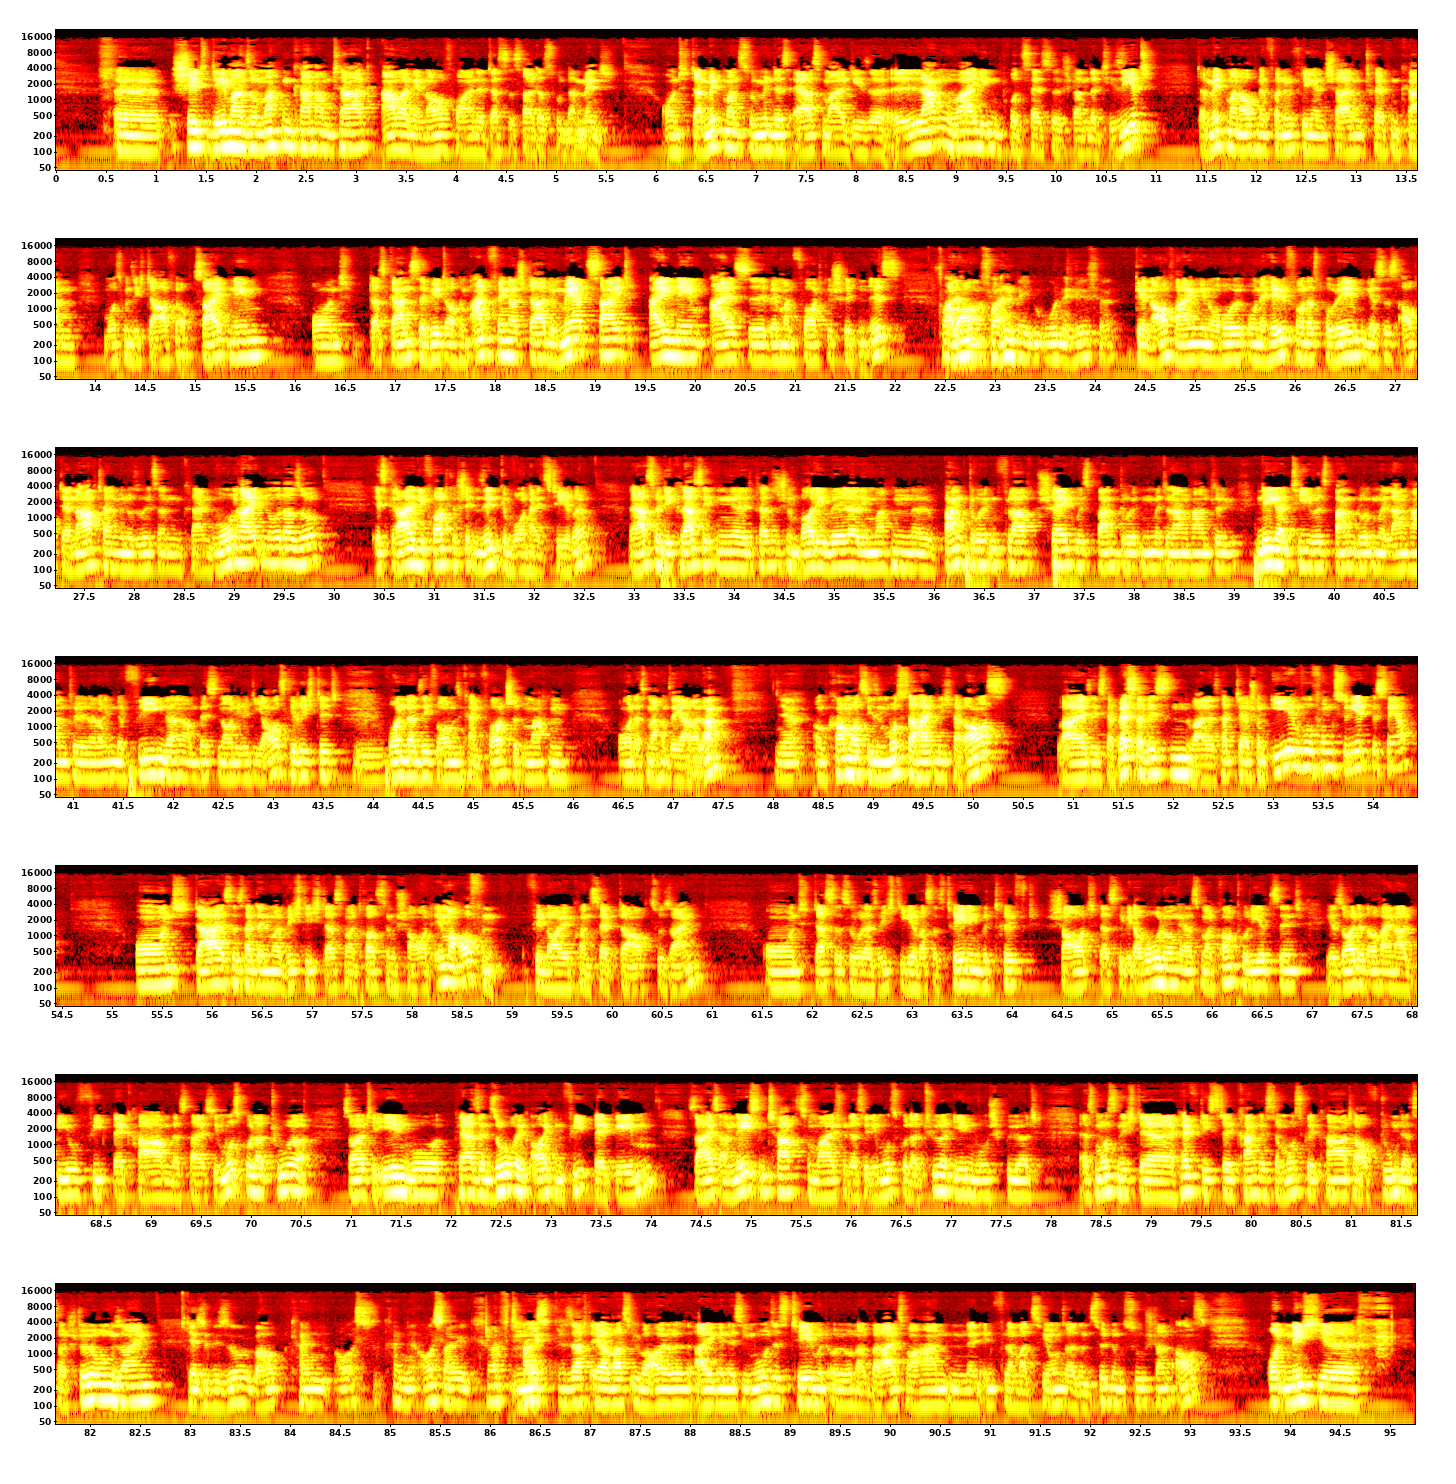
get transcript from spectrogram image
äh, Shit, den man so machen kann am Tag. Aber genau, Freunde, das ist halt das Fundament. Und damit man zumindest erstmal diese langweiligen Prozesse standardisiert, damit man auch eine vernünftige Entscheidung treffen kann, muss man sich dafür auch Zeit nehmen. Und das Ganze wird auch im Anfängerstadium mehr Zeit einnehmen, als äh, wenn man fortgeschritten ist. Vor allem, vor allem eben ohne Hilfe. Genau, vor allem genau ohne Hilfe. Und das Problem, jetzt ist auch der Nachteil, wenn du so willst, an kleinen Gewohnheiten oder so, ist gerade die Fortgeschrittenen sind Gewohnheitstiere. Da hast du die äh, die klassischen Bodybuilder, die machen äh, Bankdrücken flach, schräges Bankdrücken mit Langhantel, negatives Bankdrücken mit Langhantel, dann noch in der Fliegen dann am besten auch nicht richtig ausgerichtet, mhm. wundern sich, warum sie keinen Fortschritt machen. Und das machen sie jahrelang. Ja. Und kommen aus diesem Muster halt nicht heraus weil sie es ja besser wissen, weil es hat ja schon irgendwo funktioniert bisher. Und da ist es halt dann immer wichtig, dass man trotzdem schaut, immer offen für neue Konzepte auch zu sein. Und das ist so das Wichtige, was das Training betrifft. Schaut, dass die Wiederholungen erstmal kontrolliert sind. Ihr solltet auch eine Art Biofeedback haben. Das heißt, die Muskulatur sollte irgendwo per Sensorik euch ein Feedback geben. Sei es am nächsten Tag zum Beispiel, dass ihr die Muskulatur irgendwo spürt. Es muss nicht der heftigste, krankeste Muskelkater auf Doom der Zerstörung sein. Der sowieso überhaupt kein Aus, keine Aussagekraft nee, hat. Sagt eher was über euer eigenes Immunsystem und euren bereits vorhandenen Inflammations-, also Entzündungszustand aus. Und nicht, äh,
